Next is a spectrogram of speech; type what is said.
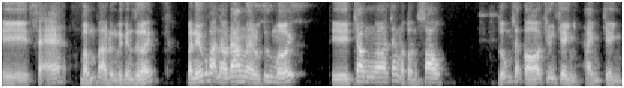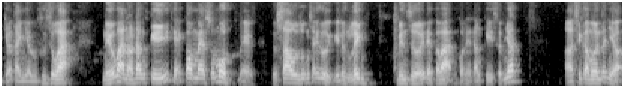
thì sẽ bấm vào đường link bên dưới. Và nếu các bạn nào đang là đầu tư mới thì trong uh, chắc là tuần sau Dũng sẽ có chương trình hành trình trở thành nhà đầu tư siêu hạng. Nếu bạn nào đăng ký thì hãy comment số 1 để từ sau Dũng sẽ gửi cái đường link bên dưới để các bạn có thể đăng ký sớm nhất. À, xin cảm ơn rất nhiều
